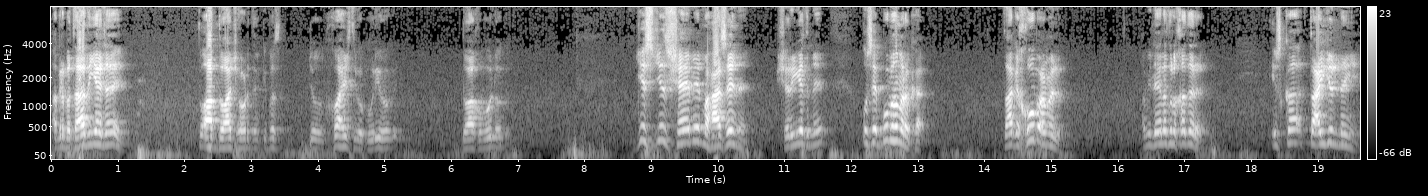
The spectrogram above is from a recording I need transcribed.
اگر بتا دیا جائے تو آپ دعا چھوڑ دیں کہ بس جو خواہش تھی وہ پوری ہو گئی۔ دعا قبول ہو گئی۔ جس جس شے میں محاسن ہے، شریعت نے اسے مبہم رکھا تاکہ خوب عمل ابھی للت القدر اس کا تعین نہیں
